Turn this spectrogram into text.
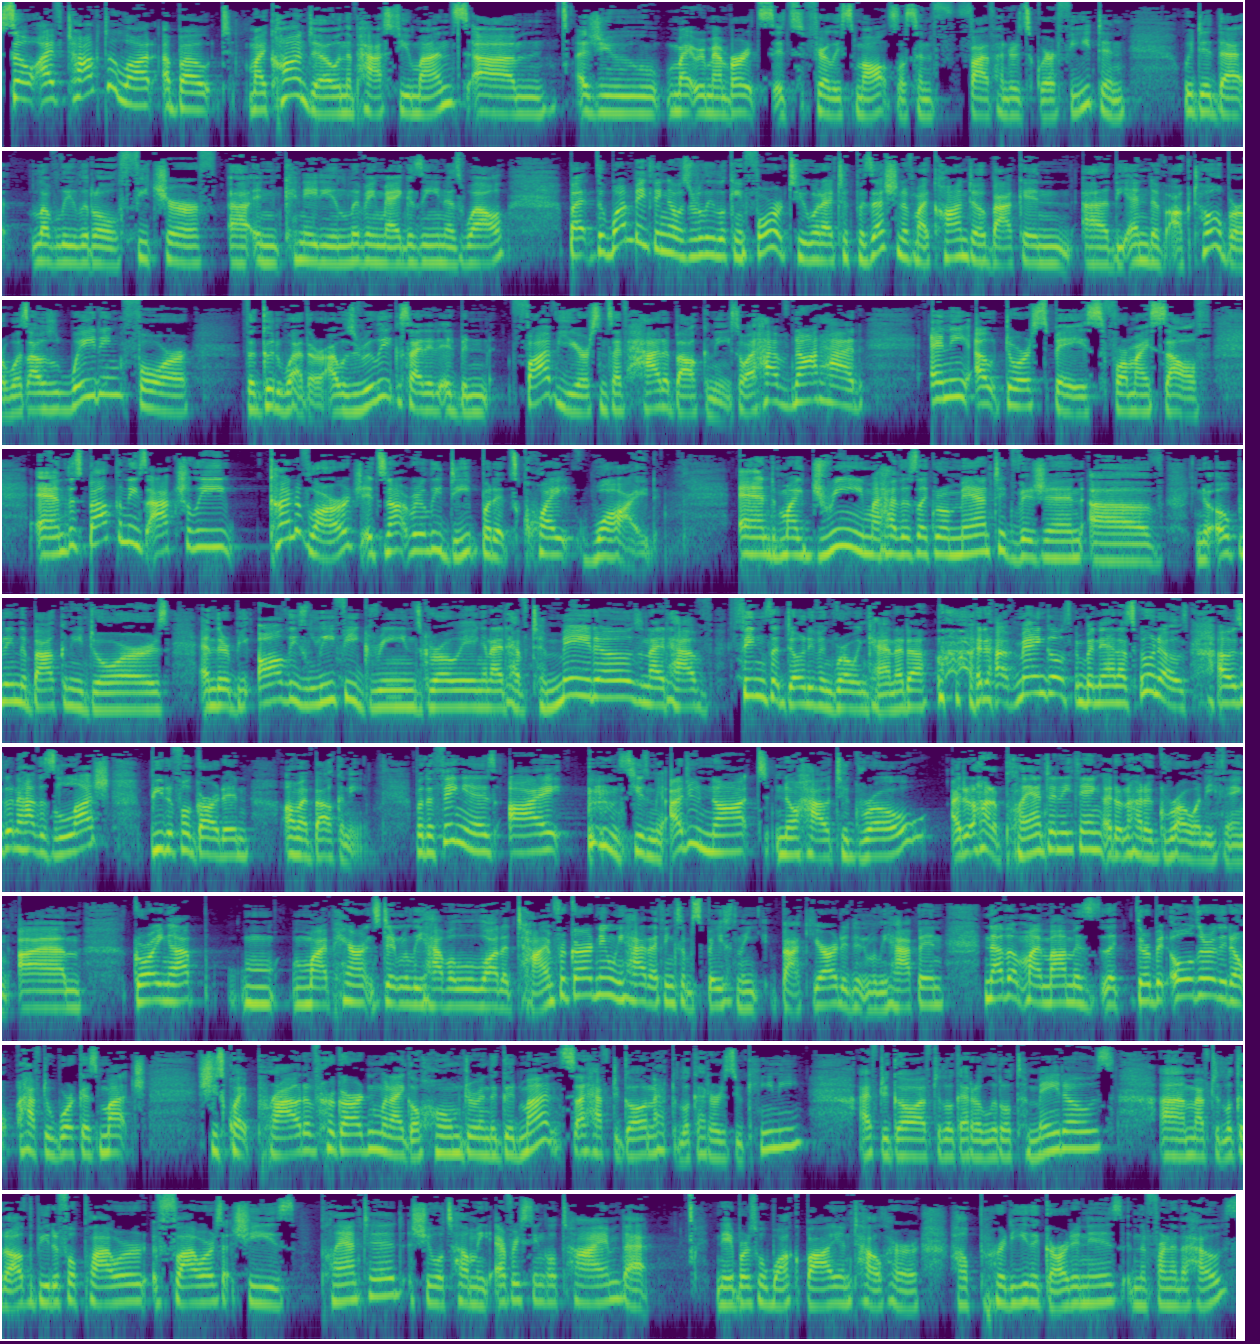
So I've talked a lot about my condo in the past few months. Um, as you might remember, it's it's fairly small. It's less than 500 square feet, and we did that lovely little feature uh, in Canadian Living magazine as well. But the one big thing I was really looking forward to when I took possession of my condo back in uh, the end of October was I was waiting for the good weather. I was really excited. It had been five years since I've had a balcony, so I have not had any outdoor space for myself. And this balcony is actually kind of large. It's not really deep, but it's quite wide. And my dream, I had this like romantic vision of, you know, opening the balcony doors and there'd be all these leafy greens growing and I'd have tomatoes and I'd have things that don't even grow in Canada. I'd have mangoes and bananas. Who knows? I was going to have this lush, beautiful garden on my balcony. But the thing is, I, excuse me, I do not know how to grow I don't know how to plant anything. I don't know how to grow anything. Um, growing up, m- my parents didn't really have a lot of time for gardening. We had, I think, some space in the backyard. It didn't really happen. Now that my mom is like, they're a bit older, they don't have to work as much. She's quite proud of her garden. When I go home during the good months, I have to go and I have to look at her zucchini. I have to go, I have to look at her little tomatoes. Um, I have to look at all the beautiful flower, flowers that she's planted. She will tell me every single time that Neighbors will walk by and tell her how pretty the garden is in the front of the house.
